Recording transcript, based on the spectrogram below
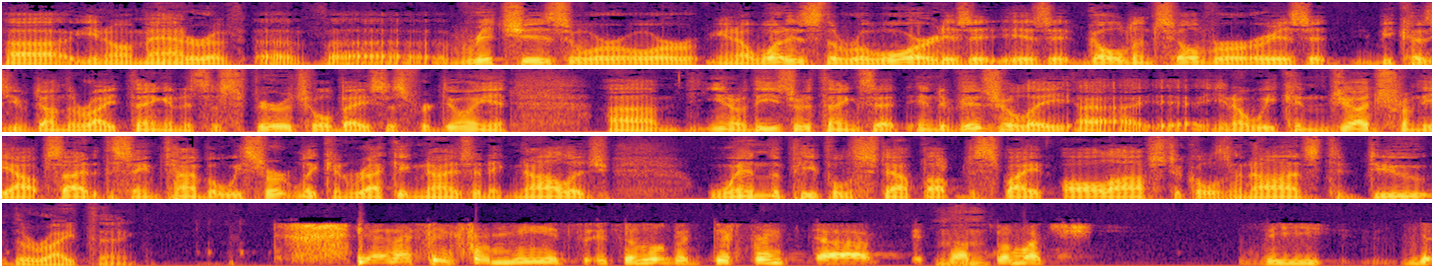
uh, you know a matter of, of uh, riches or or you know what is the reward is it is it gold and silver or is it because you've done the right thing and it's a spiritual basis for doing it um, you know these are things that individually uh, you know we can judge from the outside at the same time but we certainly can recognize and acknowledge when the people step up despite all obstacles and odds to do the right thing yeah, and I think for me, it's it's a little bit different. Uh, it's mm-hmm. not so much the, the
